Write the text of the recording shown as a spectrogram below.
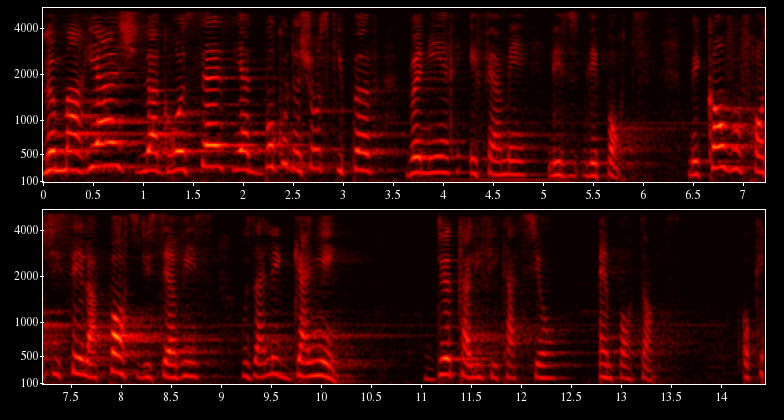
Le mariage, la grossesse, il y a beaucoup de choses qui peuvent venir et fermer les, les portes. Mais quand vous franchissez la porte du service, vous allez gagner deux qualifications importantes. OK?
